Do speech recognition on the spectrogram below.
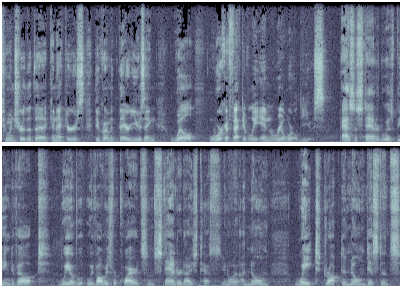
to ensure that the connectors, the equipment they're using, will work effectively in real world use? As the standard was being developed, we have, we've always required some standardized tests, you know, a, a known weight dropped a known distance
